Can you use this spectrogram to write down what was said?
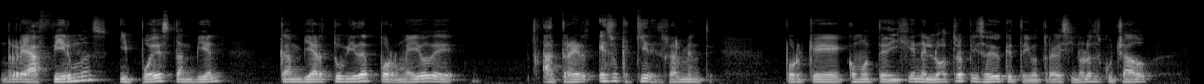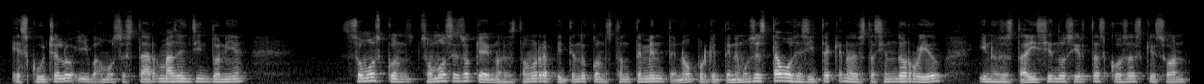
reafirmas y puedes también cambiar tu vida por medio de atraer eso que quieres realmente. Porque como te dije en el otro episodio que te digo otra vez, si no lo has escuchado, escúchalo y vamos a estar más en sintonía. Somos, con, somos eso que nos estamos repitiendo constantemente, ¿no? Porque tenemos esta vocecita que nos está haciendo ruido y nos está diciendo ciertas cosas que son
